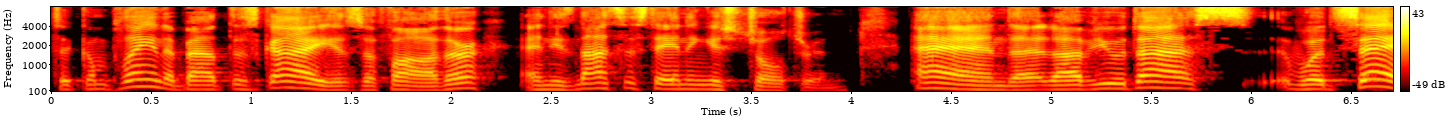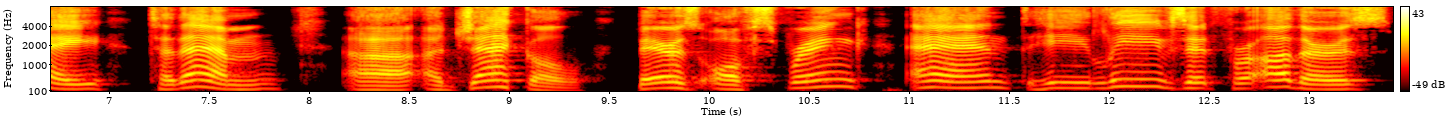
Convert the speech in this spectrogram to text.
to complain about this guy. He's a father and he's not sustaining his children. And uh, Rav Yehuda would say to them, uh, a jackal bears offspring and he leaves it for others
